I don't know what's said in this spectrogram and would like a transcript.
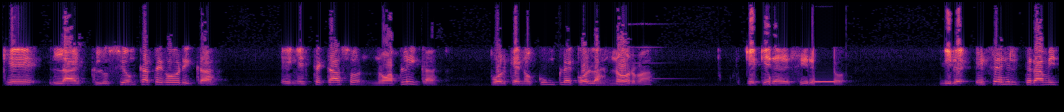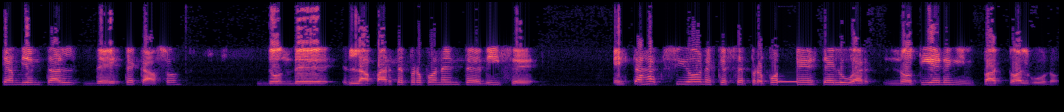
que la exclusión categórica en este caso no aplica porque no cumple con las normas. ¿Qué quiere decir esto? Mire, ese es el trámite ambiental de este caso, donde la parte proponente dice, estas acciones que se proponen en este lugar no tienen impacto alguno.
